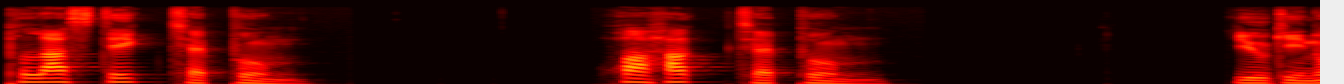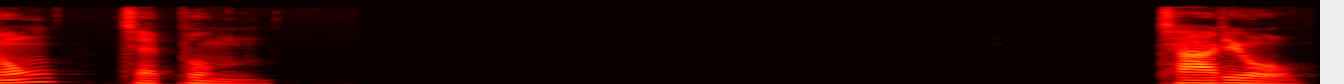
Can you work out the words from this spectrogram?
플라스틱 제품. 화학 제품. 유기농 제품. 자료.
